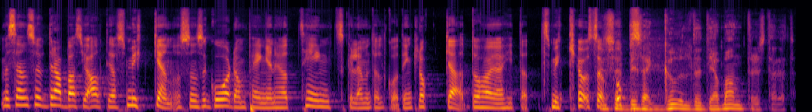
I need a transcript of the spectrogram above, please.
Men sen så drabbas jag alltid av smycken och sen så går de pengarna jag tänkt skulle eventuellt gå till en klocka, då har jag hittat smycke och så, Det så- det blir så här guld och diamanter istället.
